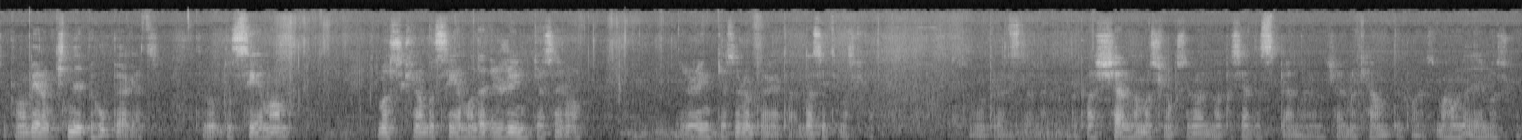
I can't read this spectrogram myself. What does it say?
så kan man be dem knipa ihop ögat. För då, då ser man musklerna, då ser man där det rynkar sig då. Det rynkar sig runt ögat här, där sitter musklerna. Man på rätt ställe. Då kan man känna muskeln också när, när patienten spänner den. Känner man kanten på den så man hamnar i muskeln.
